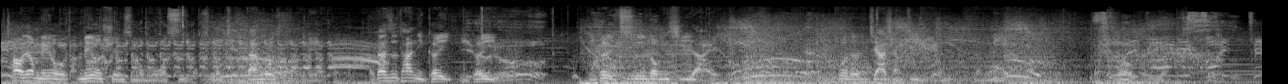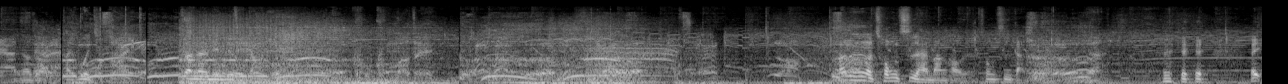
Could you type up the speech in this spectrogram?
他好像没有没有选什么模式，什么简单或什么没有，但是他你可以你可以你可以吃东西来，或者是加强自己的能力，之后可以用。那个还会站在那边就有挡他的那个冲刺还蛮好的，冲刺感。嘿嘿嘿，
